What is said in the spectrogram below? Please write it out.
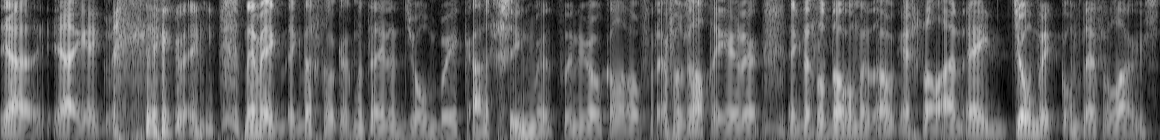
ja, ja ik, ik, ik weet niet. Nee, maar ik, ik dacht ook echt meteen aan John Wick, aangezien we het er nu ook al over hebben gehad eerder. Ik dacht op dat moment ook echt al aan, hey, John Wick komt even langs.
